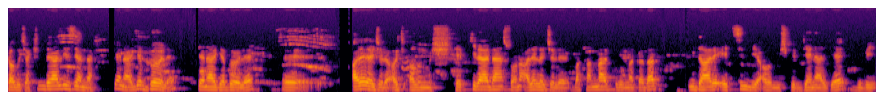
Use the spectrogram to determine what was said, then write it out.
kalacak. Şimdi değerli izleyenler, genelge böyle. Genelge böyle. E, alelacele alınmış tepkilerden sonra alelacele Bakanlar Kurulu'na kadar idare etsin diye alınmış bir genelge gibi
